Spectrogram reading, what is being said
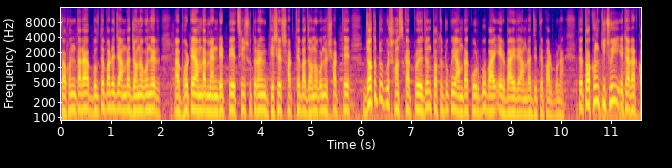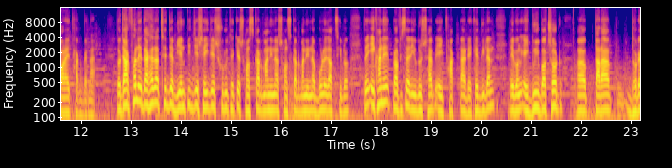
তখন তারা বলতে পারে যে, আমরা জনগণের ভোটে আমরা ম্যান্ডেট পেয়েছি, সুতরাং দেশের স্বার্থে বা জনগণের স্বার্থে যতটুকু সংস্কার প্রয়োজন, ততটুকুই আমরা করব বা এর বাইরে আমরা যেতে পারব না। তো তখন কিছুই এটার আর করাই থাকবে না। তো যার ফলে দেখা যাচ্ছে যে বিএনপির যে সেই যে শুরু থেকে সংস্কার মানি না, সংস্কার মানি না বলে যাচ্ছিল, তো এখানে প্রফেসর ইউনুস সাহেব এই ফাঁকটা রেখে দিলেন এবং এই দুই বছর তারা ধরে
